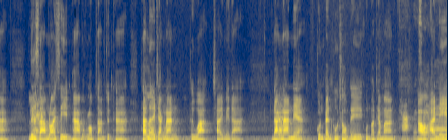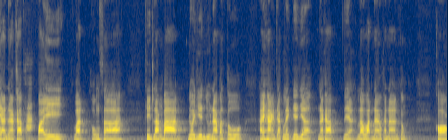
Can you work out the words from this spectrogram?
3.5 หรือ 345 บวกลบ 3.5 ถ้าเลยจากนั้นถือว่าใช้ไม่ได้ ดังนั้นเนี่ย คุณเป็นผู้โชคดีคุณพจมาน ค่ะป็นเอาสยแรกอันนี้นะครับ ค่ะ ไปวัดองศาทิศหลังบ้าน โดยยืนอยู่หน้าประตู ให้ห่างจากเหล็กเยอะๆนะครับเนี่ยแล้ววัดแนวขนานของของ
